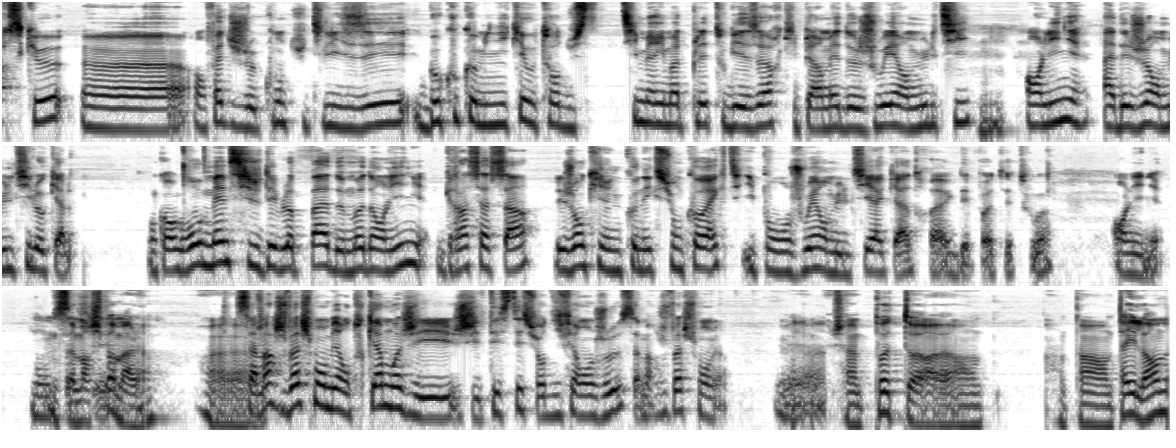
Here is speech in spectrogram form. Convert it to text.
parce que euh, en fait, je compte utiliser beaucoup communiquer autour du Steam Remote Play Together qui permet de jouer en multi hmm. en ligne à des jeux en multi local. Donc en gros, même si je développe pas de mode en ligne, grâce à ça, les gens qui ont une connexion correcte, ils pourront jouer en multi à 4 avec des potes et tout en ligne. Donc ça, marche pas mal. Hein. Euh, ça marche vachement bien. En tout cas, moi j'ai testé sur différents jeux, ça marche vachement bien. Euh, j'ai un pote en en Thaïlande,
